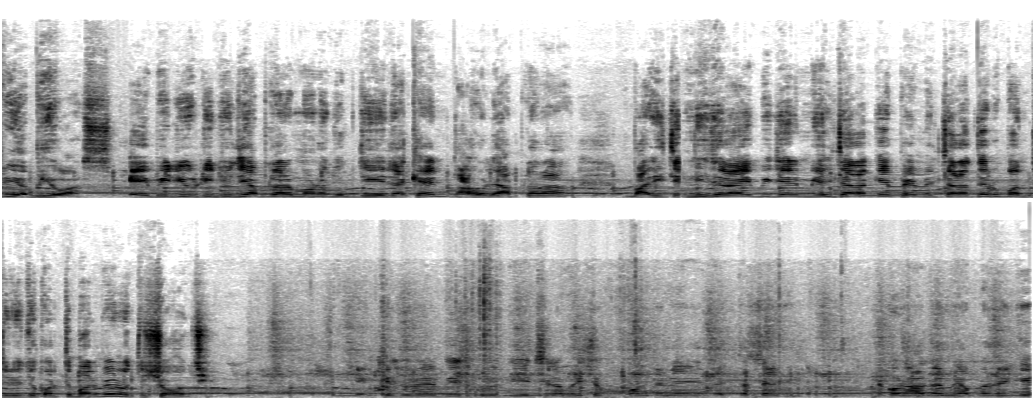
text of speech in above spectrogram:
প্রিয় ভিউয়ার্স এই ভিডিওটি যদি আপনারা মনোযোগ দিয়ে দেখেন, তাহলে আপনারা বাড়িতে নিজেরাই বীজের মিল চারাকে ফেমিল চারাতে রূপান্তরিত করতে পারবেন অতি সহজে। খেজুরের বীজগুলো দিয়েছিলাম এইসব কন্টেনে দেখতেছেন। এখন আজ আমি আপনাদেরকে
